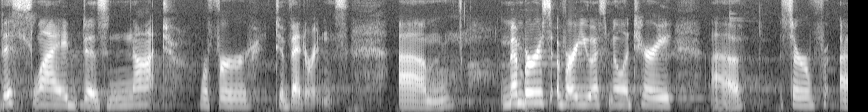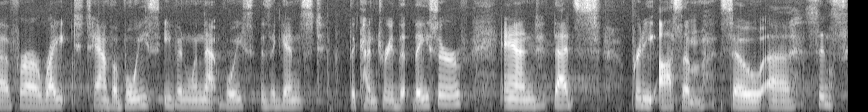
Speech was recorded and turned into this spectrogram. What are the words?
this slide does not refer to veterans. Um, members of our US military uh, serve uh, for our right to have a voice even when that voice is against the country that they serve, and that's pretty awesome. So uh, since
